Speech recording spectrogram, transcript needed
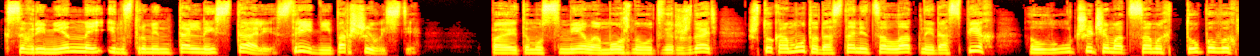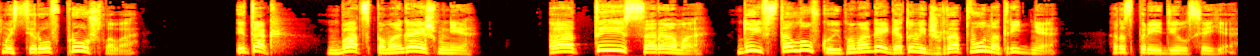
к современной инструментальной стали средней паршивости — Поэтому смело можно утверждать, что кому-то достанется латный доспех лучше, чем от самых топовых мастеров прошлого. Итак, Бац, помогаешь мне? А ты, Сарама, дуй в столовку и помогай готовить жратву на три дня, — распорядился я.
